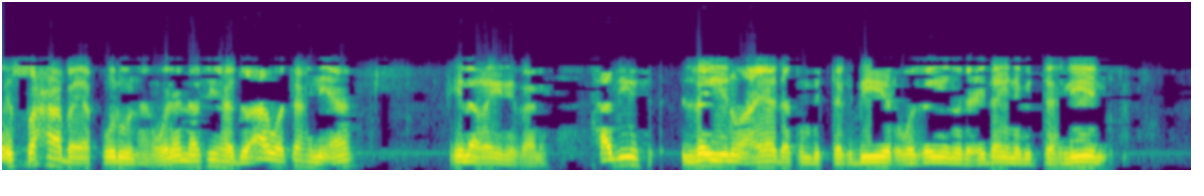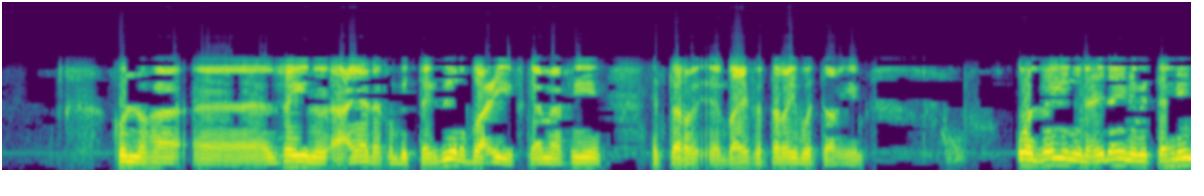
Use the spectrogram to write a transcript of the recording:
الصحابة يقولونها ولأن فيها دعاء وتهنئة إلى غير ذلك. حديث زينوا أعيادكم بالتكبير وزينوا العيدين بالتهليل. كلها آه، زينوا أعيادكم بالتكبير ضعيف كما في ضعيف الترغيب والترهيب. وزينوا العيدين بالتهليل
